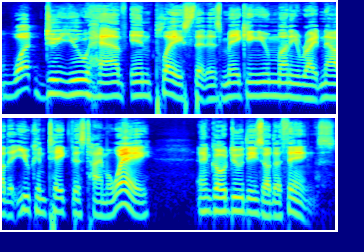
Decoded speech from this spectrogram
what do you have in place that is making you money right now that you can take this time away and go do these other things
